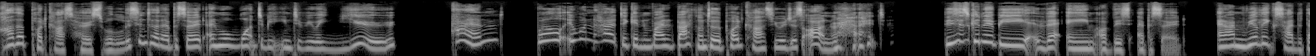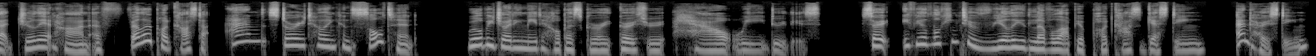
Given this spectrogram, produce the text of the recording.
other podcast hosts will listen to that episode and will want to be interviewing you. And, well, it wouldn't hurt to get invited back onto the podcast you were just on, right? This is going to be the aim of this episode. And I'm really excited that Juliet Hahn, a fellow podcaster and storytelling consultant, will be joining me to help us grow, go through how we do this. So, if you're looking to really level up your podcast guesting and hosting,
